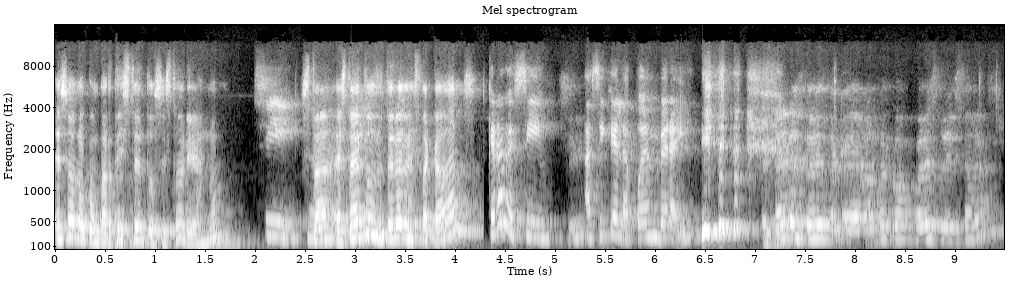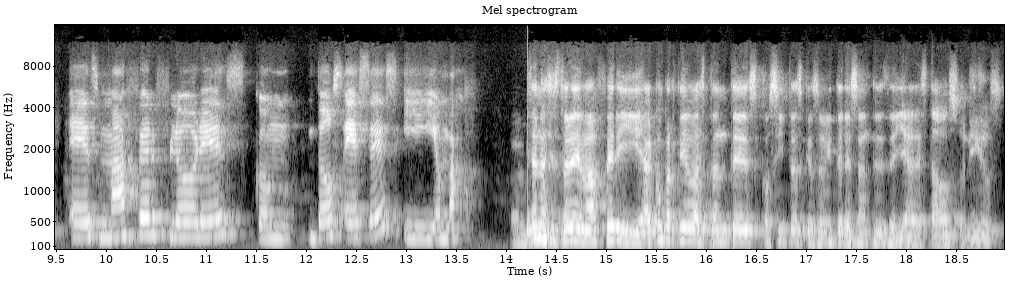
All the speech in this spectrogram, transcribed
Eso lo compartiste en tus historias, ¿no? Sí. ¿Está, ¿está en tus historias destacadas? Creo que sí. Así que la pueden ver ahí. ¿Está en la historia destacada Maffer? ¿Cuál es tu Instagram? Es Maffer Flores con dos S y guion bajo. Está en las historias de Maffer y ha compartido bastantes cositas que son interesantes de allá de Estados Unidos.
